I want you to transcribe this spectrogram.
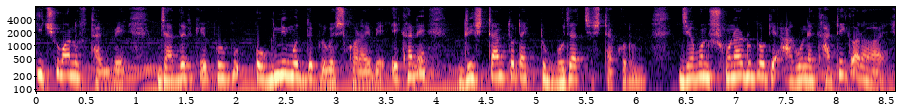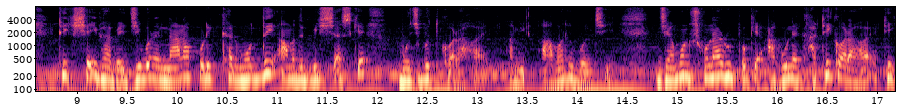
কিছু মানুষ থাকবে যাদেরকে প্রভু অগ্নি মধ্যে প্রবেশ করাইবে। এখানে দৃষ্টান্তটা একটু বোঝার চেষ্টা করুন। যেমন সোনারূপকে আগুনে খাঁটি করা হয়, ঠিক সেইভাবে জীবনের নানা পরীক্ষার মধ্যেই আমাদের বিশ্বাসকে মজবুত করা হয়। আমি আবারও বলছি, যেমন সোনারূপকে আগুনে খাঁটি করা হয়, ঠিক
